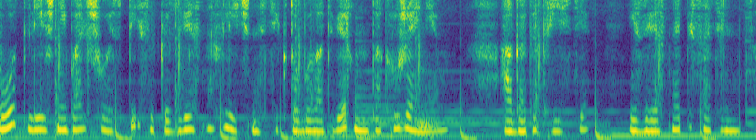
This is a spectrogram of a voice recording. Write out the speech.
Вот лишь небольшой список известных личностей, кто был отвергнут окружением. Агата Кристи, известная писательница.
